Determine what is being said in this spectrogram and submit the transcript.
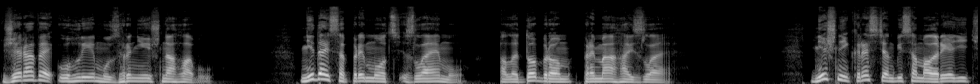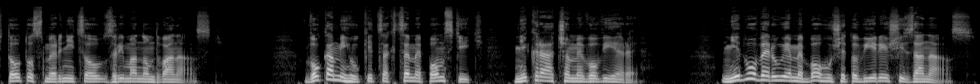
žeravé uhlie mu zhrnieš na hlavu. Nedaj sa premôcť zlému, ale dobrom premáhaj zlé. Dnešný kresťan by sa mal riadiť touto smernicou z Rimanom 12. V okamihu, keď sa chceme pomstiť, nekráčame vo viere. Nedôverujeme Bohu, že to vyrieši za nás.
